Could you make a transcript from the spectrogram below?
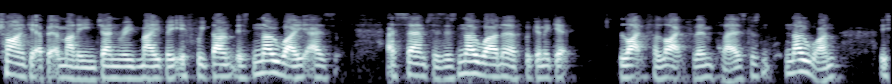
try and get a bit of money in January, maybe. If we don't, there's no way, as as Sam says, there's no way on earth we're going to get like for like for them players because no one is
